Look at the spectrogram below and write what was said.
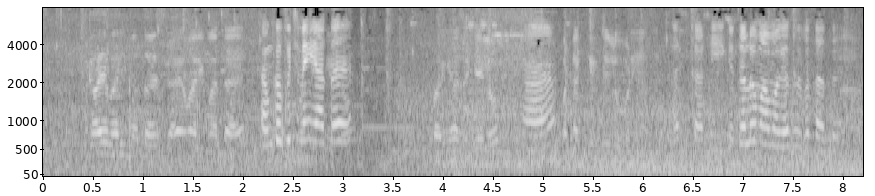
माता है। हमको कुछ नहीं आता है। बढ़िया से खेलो। हाँ। पटक के खेलो बढ़िया से। अच्छा ठीक है। चलो मामा कैसे बताते हैं।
